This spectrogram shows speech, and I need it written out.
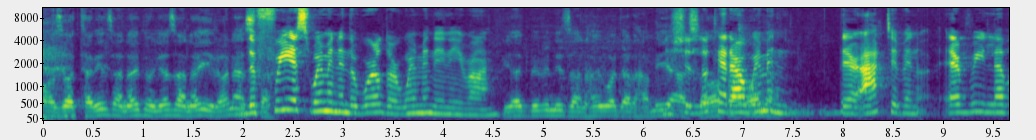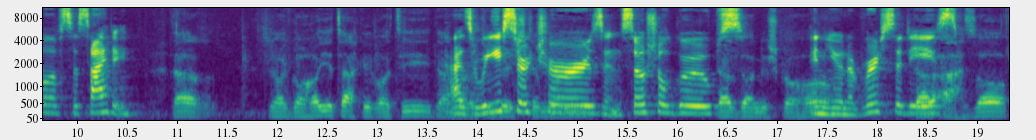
آزادترین زنهای دنیا زنهای ایران The هستن freest women in the world are women in Iran. بیاید ببینید زنهای ما در همه You should اصلاح look at our women. They're active in every level of society در جایگاه های تحقیقاتی در as مراکز اجتماعی، researchers in social در groups, دانشگاه ها in در universities, احزاب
